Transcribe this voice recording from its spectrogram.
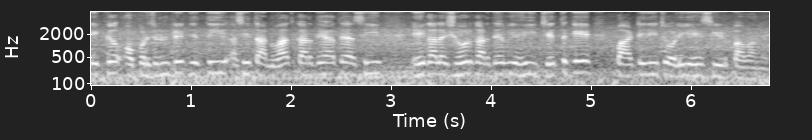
ਇੱਕ ਓਪਰਚੁਨਿਟੀ ਦਿੱਤੀ। ਅਸੀਂ ਧੰਨਵਾਦ ਕਰਦੇ ਹਾਂ ਤੇ ਅਸੀਂ ਇਹ ਗੱਲ ਅਸ਼ੋਰ ਕਰਦੇ ਹਾਂ ਵੀ ਅਸੀਂ ਜਿੱਤ ਕੇ ਪਾਰਟੀ ਦੀ ਝੋਲੀ ਇਹ ਸੀਟ ਪਾਵਾਂਗੇ।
